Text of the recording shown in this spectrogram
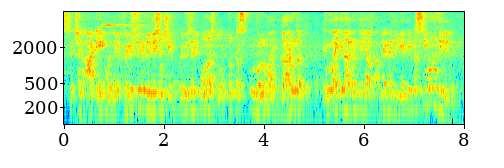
सेक्शन आठ एक मध्ये फेड्युसरी रिलेशनशिप फेड्युसरी कोण असतो तो ट्रस्ट म्हणून माहिती धारण करतो त्यांनी माहिती धारण केली आप- आपल्याकडे दिली आहे ती ट्रस्टी म्हणून दिलेली आहे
